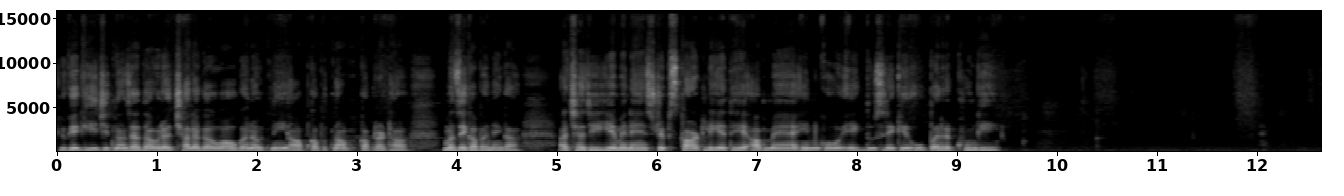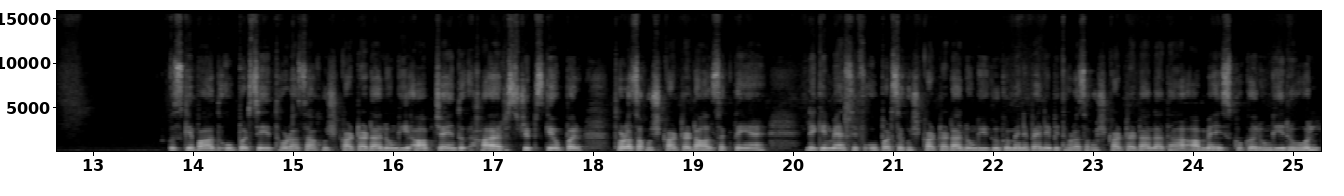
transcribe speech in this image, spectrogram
क्योंकि घी जितना ज़्यादा और अच्छा लगा हुआ होगा ना, उतनी आपका, उतना आपका पराठा मज़े का बनेगा। अच्छा जी, ये मैंने स्ट्रिप्स काट लिए थे, अब मैं इनको एक दूसरे के ऊपर रखूँगी। उसके बाद ऊपर से थोड़ा सा खुश काटा डालूँगी। आप चाहें तो हर स्ट्रिप्स के ऊपर थोड़ा सा खुश काटा डाल सकते हैं, लेकिन मैं सिर्फ़ ऊपर से खुश काटा डालूँगी क्योंकि मैंने पहले भी थोड़ा सा खुश काटा डाला था, अब मैं इसको करूँगी रोल।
